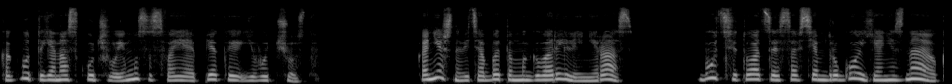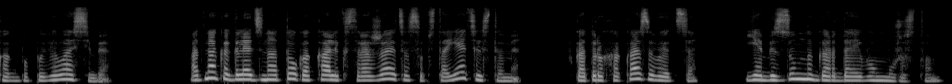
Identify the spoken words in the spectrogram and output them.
как будто я наскучила ему со своей опекой его чувств. Конечно, ведь об этом мы говорили и не раз. Будь ситуация совсем другой, я не знаю, как бы повела себя. Однако, глядя на то, как Алекс сражается с обстоятельствами, в которых оказывается, я безумно горда его мужеством.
